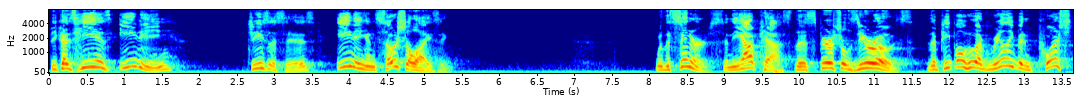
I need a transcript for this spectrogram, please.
because he is eating, Jesus is, eating and socializing with the sinners and the outcasts, the spiritual zeros, the people who have really been pushed,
